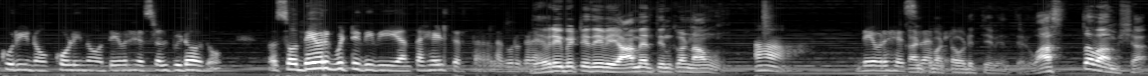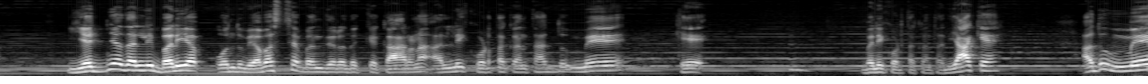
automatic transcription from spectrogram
ಕುರಿನೋ ಕೋಳಿನೋ ದೇವ್ರ ಹೆಸರಲ್ಲಿ ಬಿಡೋದು. ಸೊ ದೇವ್ರಿಗೆ ಬಿಟ್ಟಿದೀವಿ ಅಂತ ಹೇಳ್ತಿರ್ತಾರಲ್ಲ ಗುರುಗಳೇ. ದೇವರಿಗೆ ಬಿಟ್ಟಿದ್ದೀವಿ ಆಮೇಲೆ ತಿನ್ಕೊಂಡು ನಾವು ಹಾ ದೇವ್ರ ಹೆಸರು ಮಟ್ಟ ಹೊಡಿತೀವಿ ಅಂತೇಳಿ. ವಾಸ್ತವಾಂಶ ಯಜ್ಞದಲ್ಲಿ ಬಲಿಯ ಒಂದು ವ್ಯವಸ್ಥೆ ಬಂದಿರೋದಕ್ಕೆ ಕಾರಣ ಅಲ್ಲಿ ಕೊಡ್ತಕ್ಕಂತಹದ್ದು ಮೇ ಕೆ ಬಲಿ ಕೊಡ್ತಕ್ಕಂಥದ್ದು. ಯಾಕೆ? ಅದು ಮೇ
